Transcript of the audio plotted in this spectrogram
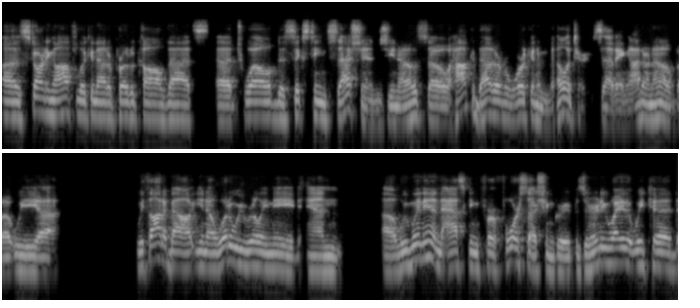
uh, starting off looking at a protocol that's uh, 12 to 16 sessions you know? So how could that ever work in a military setting? I don't know but we uh, we thought about you know what do we really need? And uh, we went in asking for a four session group. Is there any way that we could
